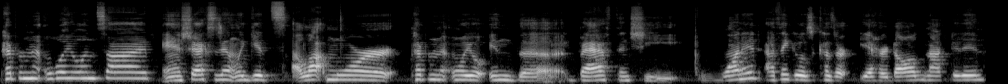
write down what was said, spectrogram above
peppermint oil inside and she accidentally gets a lot more peppermint oil in the bath than she wanted. I think it was because her yeah her dog knocked it in.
